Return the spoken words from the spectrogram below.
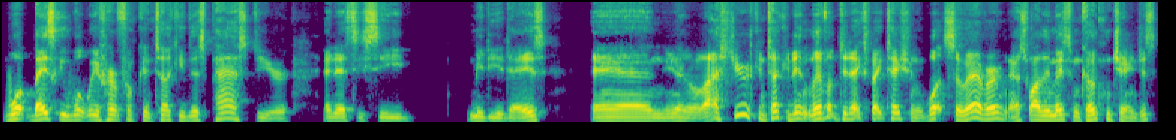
what basically what we've heard from Kentucky this past year at SEC media days. And you know, last year Kentucky didn't live up to the expectation whatsoever. That's why they made some coaching changes.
